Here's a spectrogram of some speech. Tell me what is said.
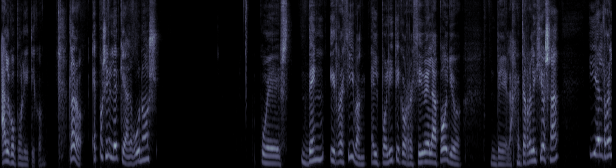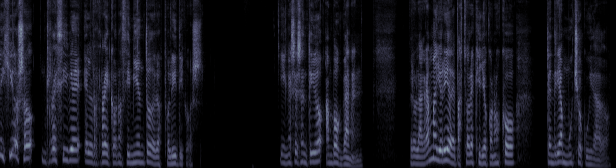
algo político. Claro, es posible que algunos pues den y reciban. El político recibe el apoyo de la gente religiosa y el religioso recibe el reconocimiento de los políticos. Y en ese sentido ambos ganan. Pero la gran mayoría de pastores que yo conozco tendrían mucho cuidado.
